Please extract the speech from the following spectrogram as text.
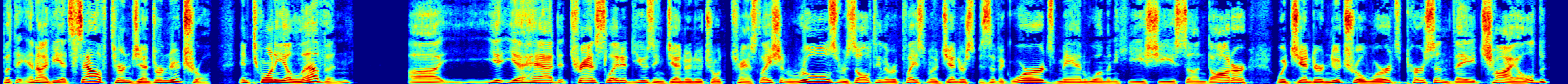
but the NIV itself turned gender neutral. In 2011, uh, you, you had translated using gender neutral translation rules, resulting in the replacement of gender specific words, man, woman, he, she, son, daughter, with gender neutral words, person, they, child.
